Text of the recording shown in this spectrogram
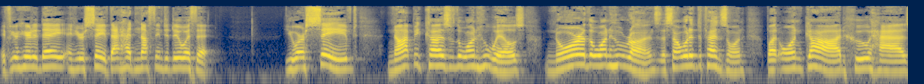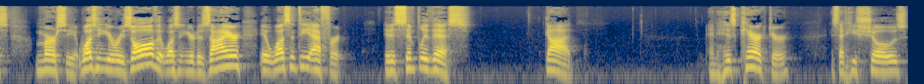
If you're here today and you're saved, that had nothing to do with it. You are saved not because of the one who wills, nor the one who runs. That's not what it depends on, but on God who has mercy. It wasn't your resolve, it wasn't your desire, it wasn't the effort. It is simply this God. And his character is that he shows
